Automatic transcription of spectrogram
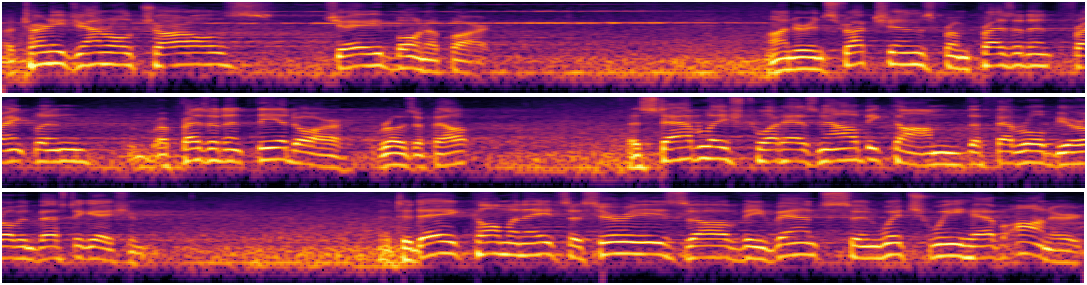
Attorney General Charles J. Bonaparte under instructions from President Franklin, uh, President Theodore Roosevelt, established what has now become the Federal Bureau of Investigation. Today culminates a series of events in which we have honored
